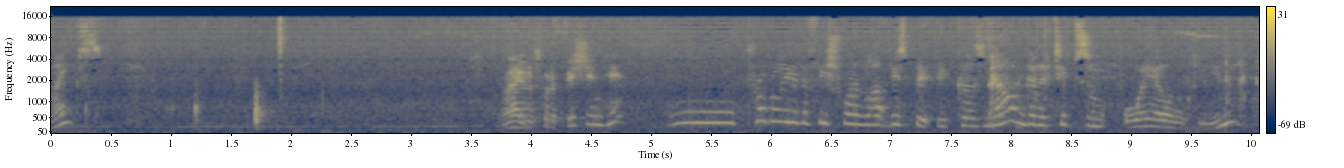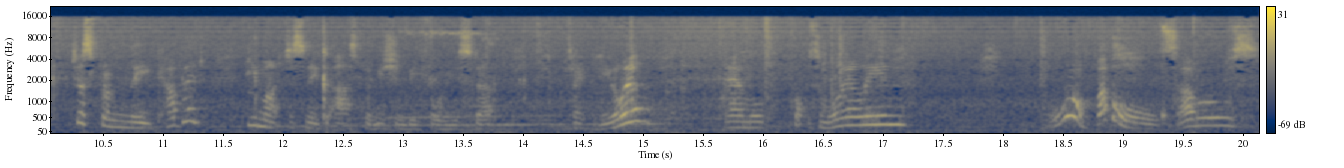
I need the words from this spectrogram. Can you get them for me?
Thanks. I'm going to put a fish in here. Ooh, probably the fish won't like this bit because now I'm going to tip some oil in just from the cupboard. You might just need to ask permission before you start taking the oil. And we'll pop some oil in, Ooh, bubbles. bubbles,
